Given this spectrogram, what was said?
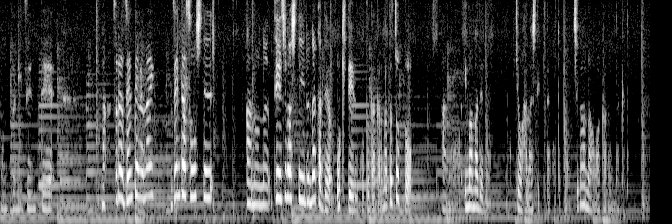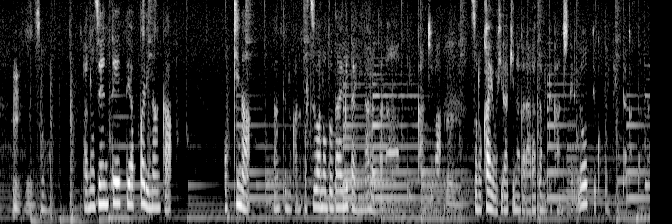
本当に前提。まあそれは前提がない前提はそうしてあのな提示はしている中で起きていることだからまたちょっとあの今までの今日話してきたことと違うのは分かるんだけど。うんうん。そう。場の前提ってやっぱりなんか大きななんていうのかな器の土台みたいになるんだな感じはうん。その回を開きながら改めて感じてるよっていうことを今言いたかったんだね。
